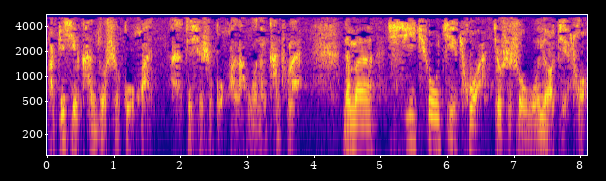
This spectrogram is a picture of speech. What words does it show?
把这些看作是果患，哎，这些是果患了，我能看出来。那么希求解脱啊，就是说我要解脱，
